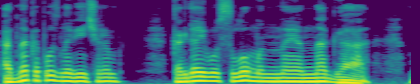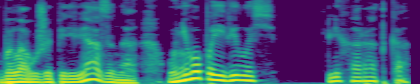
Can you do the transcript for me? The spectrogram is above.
Однако поздно вечером, когда его сломанная нога была уже перевязана, у него появилась лихорадка,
